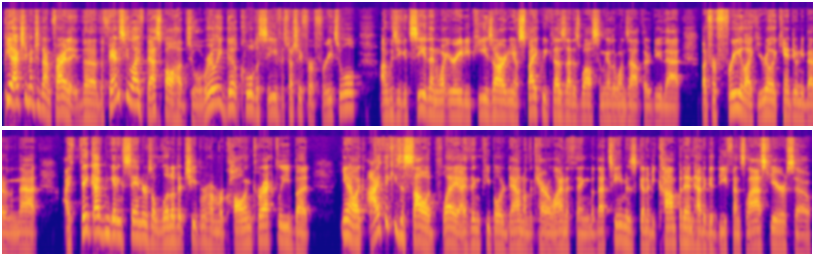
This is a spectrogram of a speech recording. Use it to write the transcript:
Pete actually mentioned on Friday the the Fantasy Life Best Ball Hub tool. Really good, cool to see, especially for a free tool, um, because you could see then what your ADPs are. And, you know, Spike Week does that as well. Some of the other ones out there do that, but for free, like you really can't do any better than that. I think I've been getting Sanders a little bit cheaper if I'm recalling correctly, but you know, like I think he's a solid play. I think people are down on the Carolina thing, but that team is going to be competent. Had a good defense last year, so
